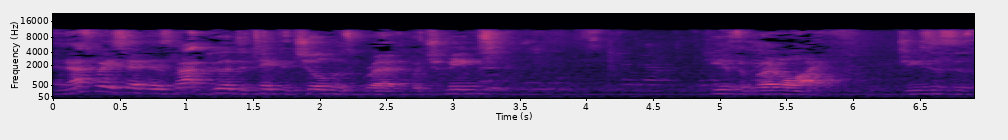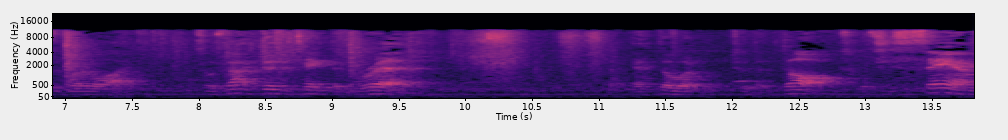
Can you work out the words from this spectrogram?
and that's why he said it is not good to take the children's bread, which means he is the bread of life. Jesus is the bread of life. So it's not good to take the bread and throw it to the dogs, which is saying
